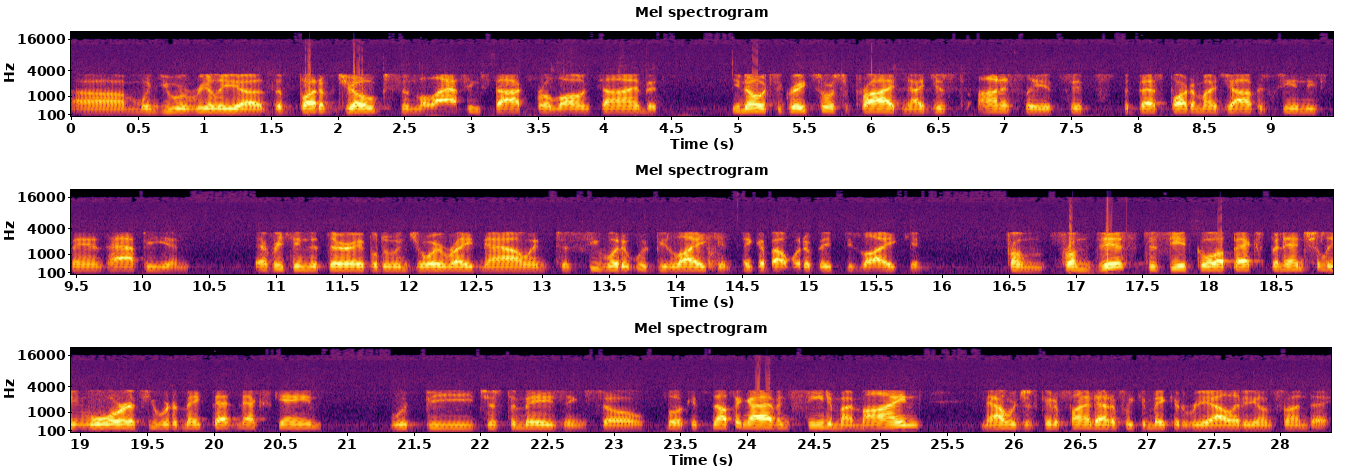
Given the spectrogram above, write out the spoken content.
um, when you were really uh, the butt of jokes and the laughing stock for a long time. It's you know it's a great source of pride, and I just honestly it's it's the best part of my job is seeing these fans happy and everything that they're able to enjoy right now, and to see what it would be like and think about what it would be like and from from this to see it go up exponentially more if you were to make that next game would be just amazing. So look, it's nothing I haven't seen in my mind. Now we're just going to find out if we can make it a reality on Sunday.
